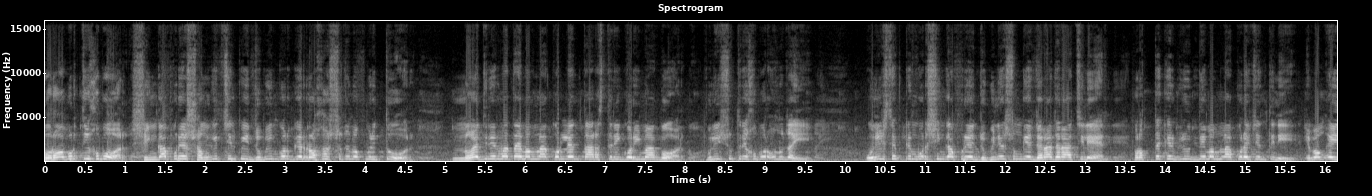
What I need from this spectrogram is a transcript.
পরবর্তী খবর, সিঙ্গাপুরের সংগীত শিল্পী জুবিন গর্গের রহস্যজনক মৃত্যুর। নয় দিনের মাথায় মামলা করলেন তার স্ত্রী গরিমা গর্গ। পুলিশ সূত্রে খবর অনুযায়ী, উনিশ সেপ্টেম্বর সিঙ্গাপুরে জুবিনের সঙ্গে যারা যারা ছিলেন, প্রত্যেকের বিরুদ্ধে মামলা করেছেন তিনি এবং এই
